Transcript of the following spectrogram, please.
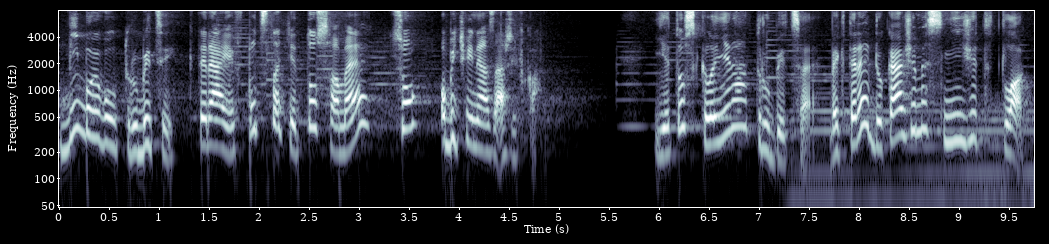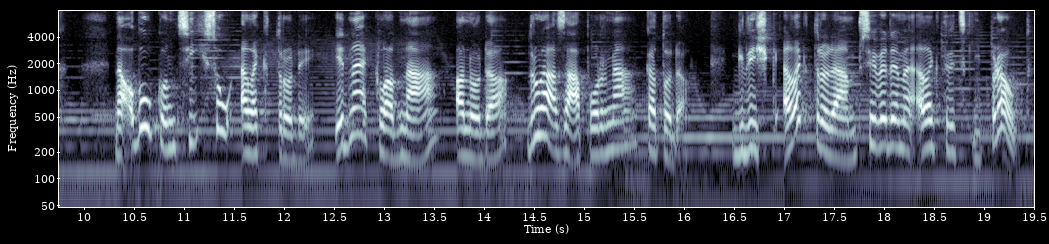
výbojovou trubici, která je v podstatě to samé, co obyčejná zářivka. Je to skleněná trubice, ve které dokážeme snížit tlak. Na obou koncích jsou elektrody, jedna je kladná, anoda, druhá záporná, katoda. Když k elektrodám přivedeme elektrický proud,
